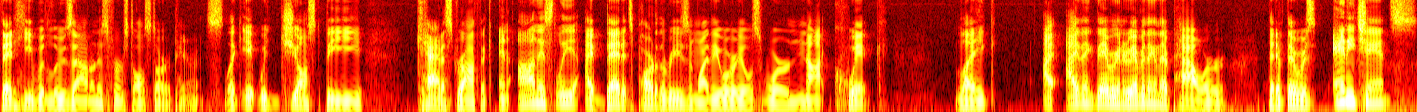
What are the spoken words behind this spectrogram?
that he would lose out on his first All Star appearance. Like it would just be catastrophic. And honestly, I bet it's part of the reason why the Orioles were not quick. Like I, I think they were to do everything in their power that if there was any chance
